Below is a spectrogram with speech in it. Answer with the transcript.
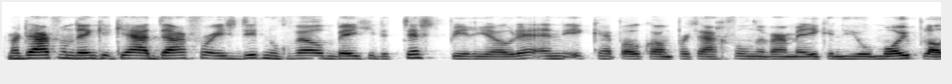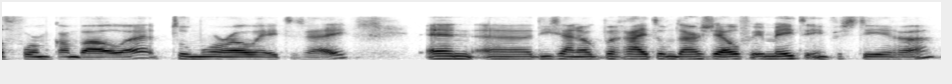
Maar daarvan denk ik, ja, daarvoor is dit nog wel een beetje de testperiode. En ik heb ook al een partij gevonden waarmee ik een heel mooi platform kan bouwen. Tomorrow heette zij. En uh, die zijn ook bereid om daar zelf in mee te investeren.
